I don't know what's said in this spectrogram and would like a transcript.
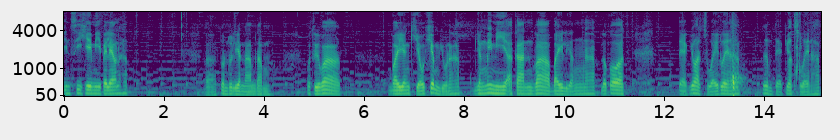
อินทรีย์เคมีไปแล้วนะครับต้นทุเรียนน้ำดำก็ถือว่าใบยังเขียวเข้มอยู่นะครับ ยังไม่มีอาการว่าใบเหลืองนะครับ แล้วก็แตกยอดสวยด้วยนะครับ เริ่มแตกยอดสวยนะครับ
